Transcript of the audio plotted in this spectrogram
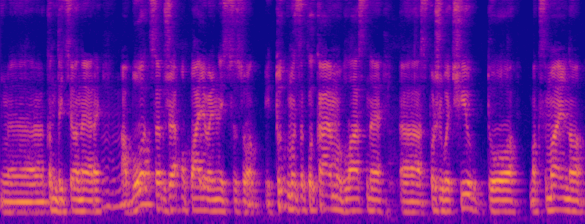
е, кондиціонери, або це вже опалювальний сезон. І тут ми закликаємо власне е, споживачів до максимально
